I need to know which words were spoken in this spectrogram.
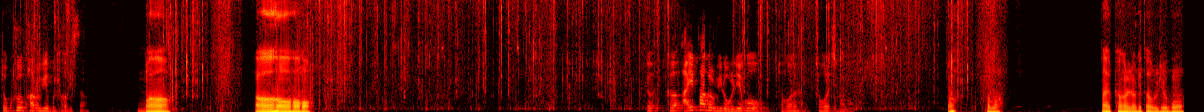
저그 바로 위에 모터가 비싸 음. 어. 어, 그, 그 아이팍을 위로 올리고 저거를 저거를 집어넣어 잠깐만. 아이팍을 여기다 올리고,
